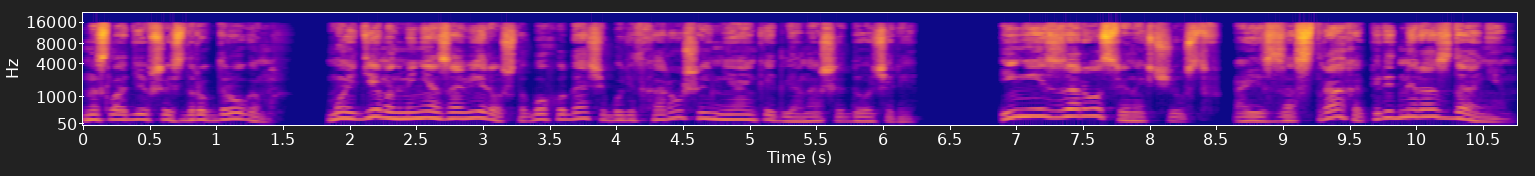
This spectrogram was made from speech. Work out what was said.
Насладившись друг другом, мой демон меня заверил, что бог удачи будет хорошей нянькой для нашей дочери. И не из-за родственных чувств, а из-за страха перед мирозданием.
